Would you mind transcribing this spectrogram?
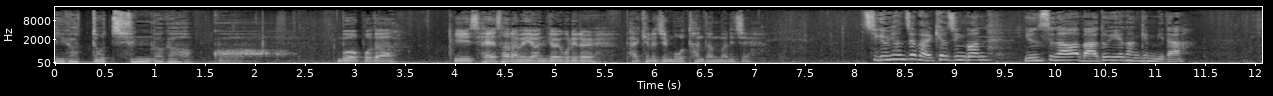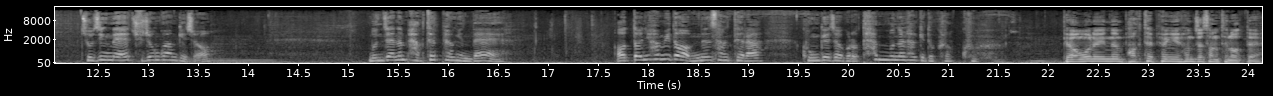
이것도 증거가 없고 무엇보다 이 세 사람의 연결고리를 밝혀내지 못한단 말이지. 지금 현재 밝혀진 건 윤승아와 마도이의 관계입니다. 조직 내의 주종 관계죠. 문제는 박태평인데 어떤 혐의도 없는 상태라 공개적으로 탐문을 하기도 그렇고 병원에 있는 박태평의 현재 상태는 어때?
